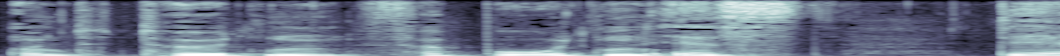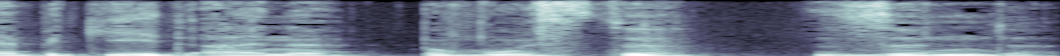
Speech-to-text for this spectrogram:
und Töten verboten ist, der begeht eine bewusste Sünde.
